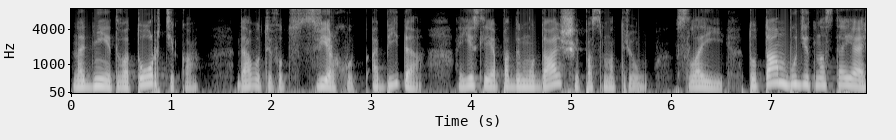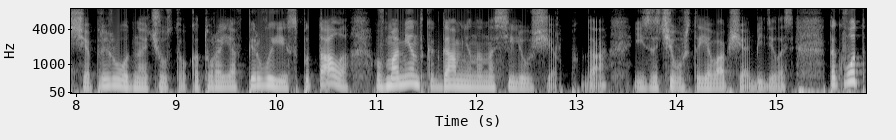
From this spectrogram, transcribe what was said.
на дне этого тортика, да, вот и вот сверху обида, а если я подыму дальше и посмотрю, слои, то там будет настоящее природное чувство, которое я впервые испытала в момент, когда мне наносили ущерб, да, из-за чего что я вообще обиделась. Так вот,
